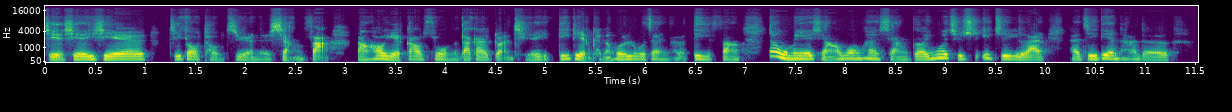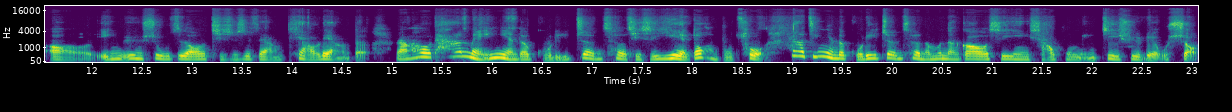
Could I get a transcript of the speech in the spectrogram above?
解析了一些机构投资人的想法，然后也告诉我们大概短期的低点可能会落在哪个地方。那我们也想要问问看翔哥，因为其实一直以来台积电它的。呃，营运数字哦，其实是非常漂亮的。然后它每一年的股利政策其实也都很不错。那今年的股利政策能不能够吸引小股民继续留守？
